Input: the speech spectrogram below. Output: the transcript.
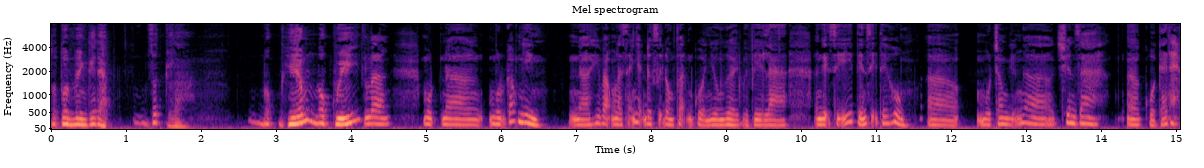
nó tôn vinh cái đẹp rất là nó hiếm nó quý. Vâng một uh, một góc nhìn uh, hy vọng là sẽ nhận được sự đồng thuận của nhiều người bởi vì là nghệ sĩ tiến sĩ thế hùng uh, một trong những chuyên gia của cái đẹp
